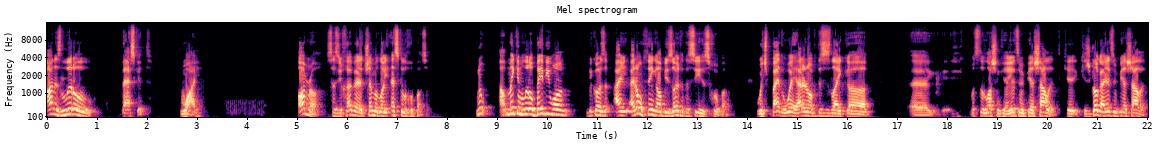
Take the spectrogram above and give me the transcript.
on his little basket. Why? Amra says Yocheved Shemaloi Eskel. No, I'll make him a little baby one because I, I don't think I'll be zoicha to see his chuppah. Which, by the way, I don't know if this is like uh, uh, what's the lashon kiyayotzim pia shalit kishgoga yotzim pia shalit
